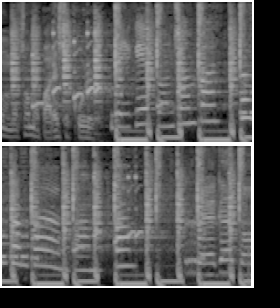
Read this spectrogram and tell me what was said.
Eso me parece cool. Reggaeton champán, pam pam pam pam pam. Reggaeton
